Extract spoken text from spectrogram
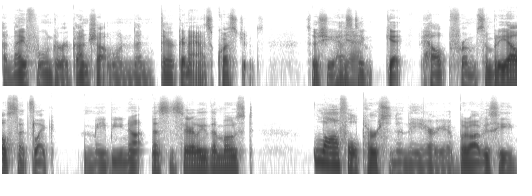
a knife wound or a gunshot wound then they're going to ask questions so she has Yeah. to get help from somebody else that's like maybe not necessarily the most lawful person in the area but obviously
